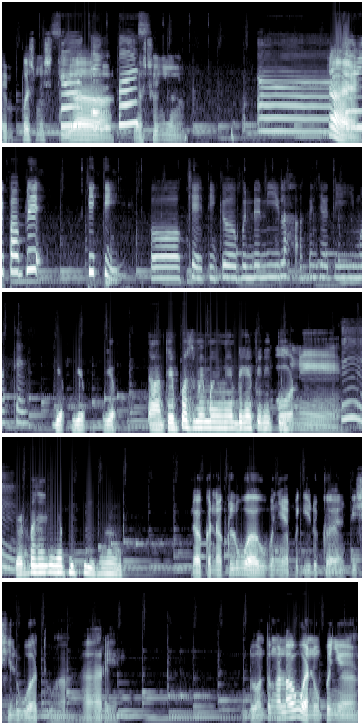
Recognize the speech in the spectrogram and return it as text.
Tempest mesti lah. Biasanya. Uh, Dah, eh? Republic. PT. Okay, tiga benda ni lah akan jadi immortal. Yep, yep, yep. Ah, Tempest memang dengan Infinity. Oh ni. Hmm. Tempest ni dengan PT. Hmm. Dah kena keluar rupanya. Pergi dekat NPC luar tu. Ha, hari. Diorang tengah lawan rupanya.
